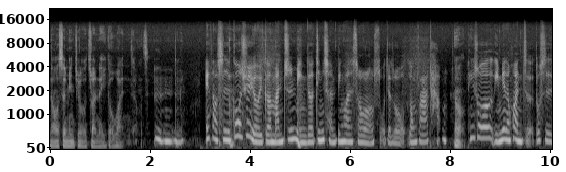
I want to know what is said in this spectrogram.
然后生命就转了一个弯这样子。嗯嗯，对。哎，老师，过去有一个蛮知名的精神病患收容所，叫做龙发堂。嗯，听说里面的患者都是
